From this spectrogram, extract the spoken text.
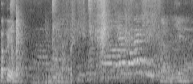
पकड़ो हाँ, ये है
